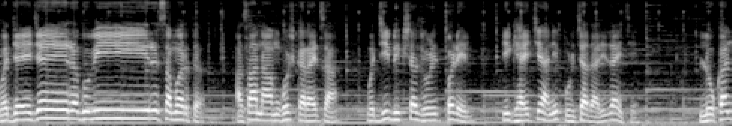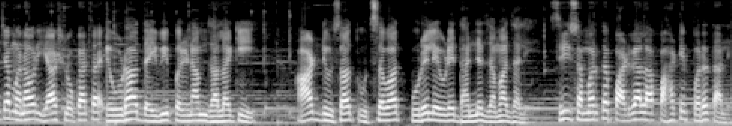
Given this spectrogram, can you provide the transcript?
व जय जय रघुवीर समर्थ असा नामघोष करायचा व जी भिक्षा झोळीत पडेल ती घ्यायची आणि पुढच्या दारी जायचे. लोकांच्या मनावर या श्लोकाचा एवढा दैवी परिणाम झाला की आठ दिवसात उत्सवात पुरेल एवढे धान्य जमा झाले. श्री समर्थ पाडव्याला पहाटे परत आले.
